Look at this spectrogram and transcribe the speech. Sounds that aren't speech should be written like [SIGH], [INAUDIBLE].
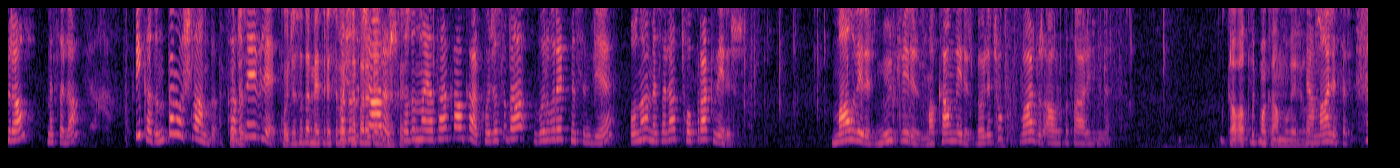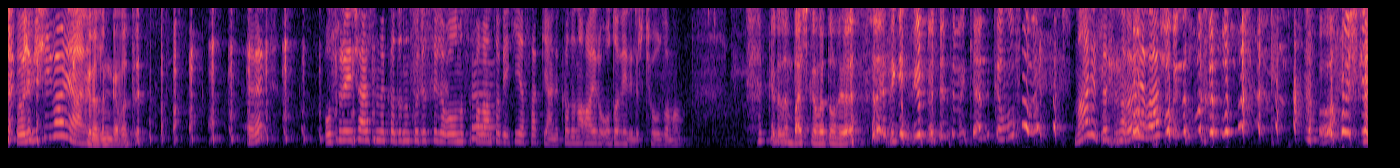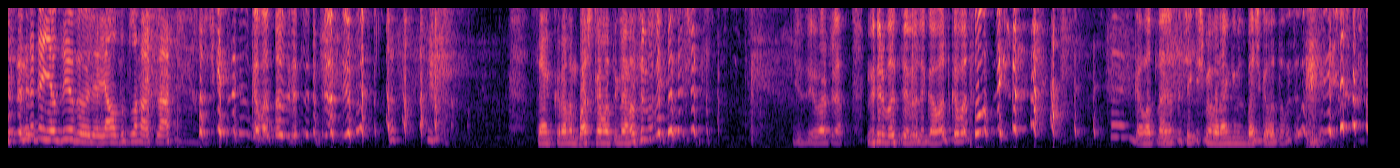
kral mesela bir kadından hoşlandı. Kadın Kocası- evli. Kocası da metresi başına Kadını para kazanıyor çağırır. arkadaşlar. Kadınla yatar kalkar. Kocası da vır vır etmesin diye ona mesela toprak verir. Mal verir, mülk verir, makam verir. Böyle çok vardır Avrupa tarihinde. Gavatlık makam mı veriyorlar? Yani maalesef. Böyle bir şey var yani. [LAUGHS] Kralın gavatı. Evet. O süre içerisinde kadının kocasıyla olması falan tabii ki yasak yani. Kadına ayrı oda verilir çoğu zaman. Kralın baş gavatı oluyor. [LAUGHS] Sarayda geziyor böyle değil mi? Kendi kavuğu falan. Maalesef öyle var. [LAUGHS] Boynuzlu kavuğu. [LAUGHS] Oh, Hoş geldiniz. Üstünde de yazıyor böyle yaldızlı harfler. Hoş geldiniz Gavat Hazretleri falan diyorlar. Sen kralın baş gavatıyla nasıl böyle konuşuyorsun? Yüzüğü var falan. Mühür basıyor böyle gavat gavat olun diyor. [LAUGHS] Gavatlar arasında çekişme var hangimiz baş gavat olacağız.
